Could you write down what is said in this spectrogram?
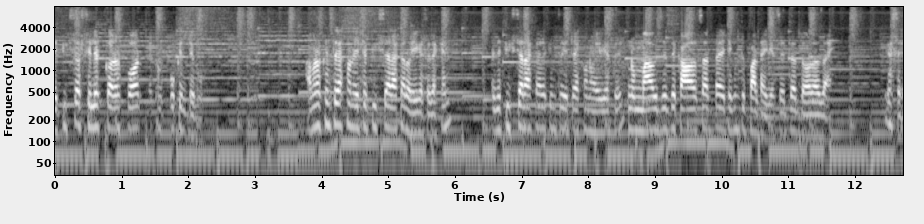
এই পিকচার সিলেক্ট করার পর এখন ওকে দেবো। আমরা কিন্তু এখন এটা পিকচার আকার হয়ে গেছে, দেখেন। এই যে পিকচার আকারে কিন্তু এটা এখন হয়ে গেছে। মাউজের যে কালচারটা এটা কিন্তু পাল্টাই গেছে, এটা ধরা যায়। ঠিক আছে?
